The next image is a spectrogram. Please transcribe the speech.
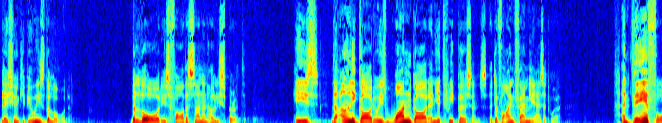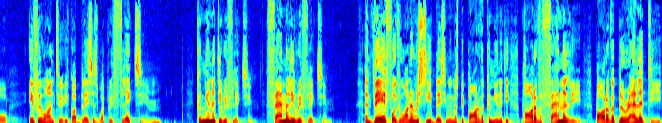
bless you and keep you, who is the Lord? The Lord is Father, Son, and Holy Spirit. He's the only God who is one God and yet three persons, a divine family, as it were. And therefore, if we want to, if God blesses what reflects Him, community reflects Him, family reflects Him. And therefore, if we want to receive blessing, we must be part of a community, part of a family, part of a plurality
